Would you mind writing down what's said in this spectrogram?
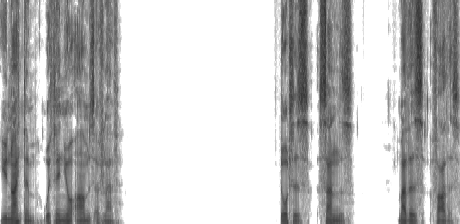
Unite them within your arms of love. Daughters, sons, mothers, fathers.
